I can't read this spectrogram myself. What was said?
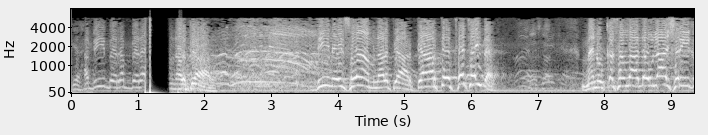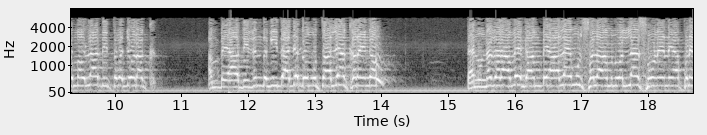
کہ حبیب رب نال پیار۔ دین اسلام نال پیار پیار تے اتے چاہیے مینو قسم وا دولا شریک مولا دی توجہ رکھ۔ امبیا دی زندگی دا جدو مطالعہ کرے گا، تینوں نظر آئے گا امبیا علیہ السلام نو اللہ سونے نے اپنے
